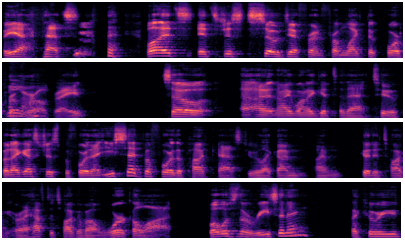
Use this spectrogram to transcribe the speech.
but yeah that's well it's it's just so different from like the corporate yeah. world right? So uh, and i want to get to that too but i guess just before that you said before the podcast you were like i'm i'm good at talking or i have to talk about work a lot. What was the reasoning? Like who are you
